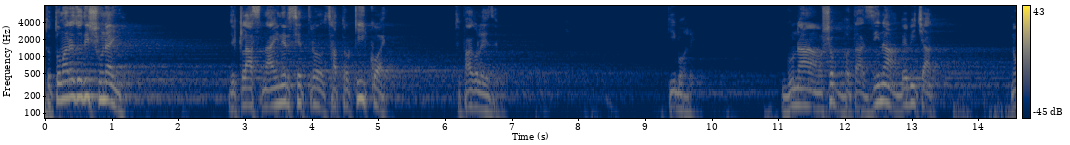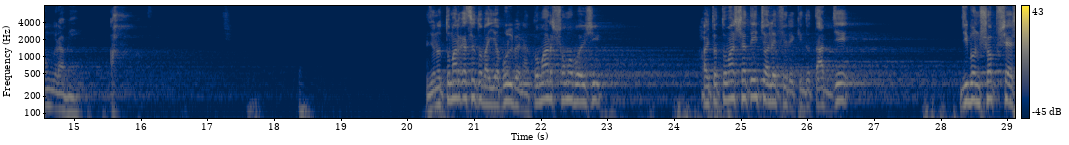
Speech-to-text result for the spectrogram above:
তো তোমারে যদি শুনাই যে ক্লাস নাইনের ক্ষেত্র ছাত্র কি কয়, তো পাগল হয়ে যাবে। কি বলে? গুণা, অসভ্যতা, জিনা, বেবিচার, নোংরামি আহ এই জন্য তোমার কাছে তো ভাইয়া বলবে না, তোমার সমবয়সী। হয়তো তোমার সাথেই চলে ফিরে, কিন্তু তার যে জীবন সব শেষ,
